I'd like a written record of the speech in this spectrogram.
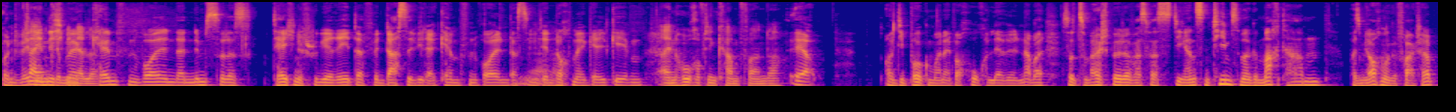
Und wenn die nicht mehr kämpfen wollen, dann nimmst du das technische Gerät dafür, dass sie wieder kämpfen wollen, dass sie Ja. dir noch mehr Geld geben. Ein Hoch auf den Kampf fahren da. Ja. Und die Pokémon einfach hochleveln. Aber so zum Beispiel, was, was die ganzen Teams mal gemacht haben, was ich mir auch mal gefragt habe,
